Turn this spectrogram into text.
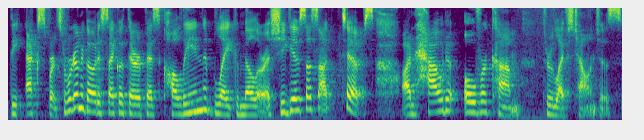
the expert. So we're going to go to psychotherapist Colleen Blake Miller as she gives us uh, tips on how to overcome through life's challenges.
